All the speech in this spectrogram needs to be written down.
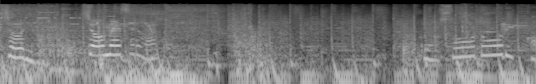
勝利を証明するわ。予想通りか。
